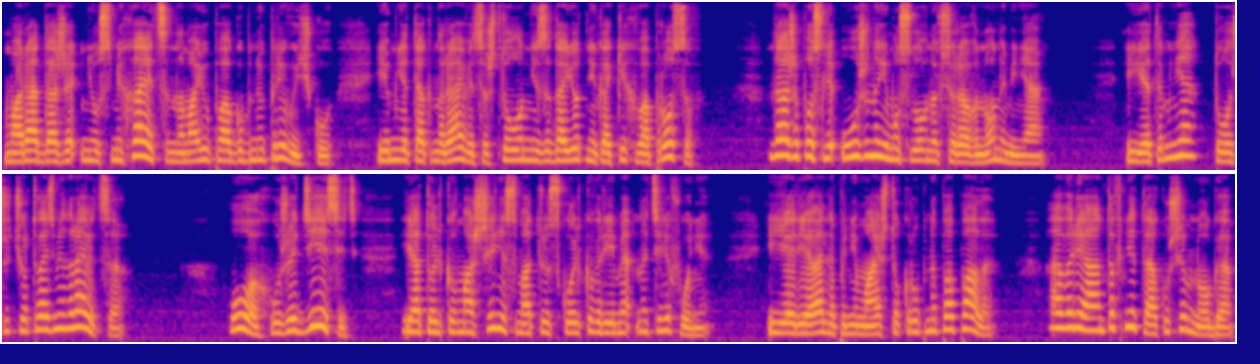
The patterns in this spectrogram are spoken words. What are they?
Марат даже не усмехается на мою пагубную привычку, и мне так нравится, что он не задает никаких вопросов. Даже после ужина ему словно все равно на меня. И это мне тоже, черт возьми, нравится. Ох, уже десять. Я только в машине смотрю, сколько время на телефоне. И я реально понимаю, что крупно попала. А вариантов не так уж и много.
